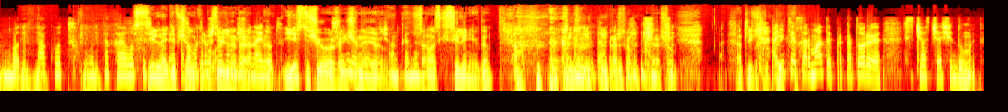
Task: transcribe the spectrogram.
Вот mm-hmm. так вот. Mm-hmm. Вот такая вот Сильная история. девчонка была. Сильная, да, еще найдут. Да. Есть еще женщины в сарматских селениях, да? Хорошо, хорошо. Отлично. Они те сарматы, про которые сейчас чаще думают.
